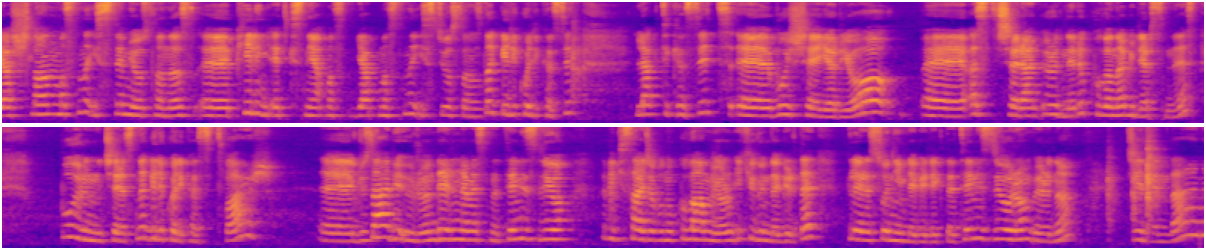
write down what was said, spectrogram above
yaşlanmasını istemiyorsanız, e, peeling etkisini yapması, yapmasını istiyorsanız da glikolik asit laktik asit e, bu işe yarıyor. E, asit içeren ürünleri kullanabilirsiniz. Bu ürünün içerisinde glikolik asit var. E, güzel bir ürün. Derinlemesine temizliyor. Tabii ki sadece bunu kullanmıyorum. İki günde bir de Clarisonium ile birlikte temizliyorum ürünü cildimden.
